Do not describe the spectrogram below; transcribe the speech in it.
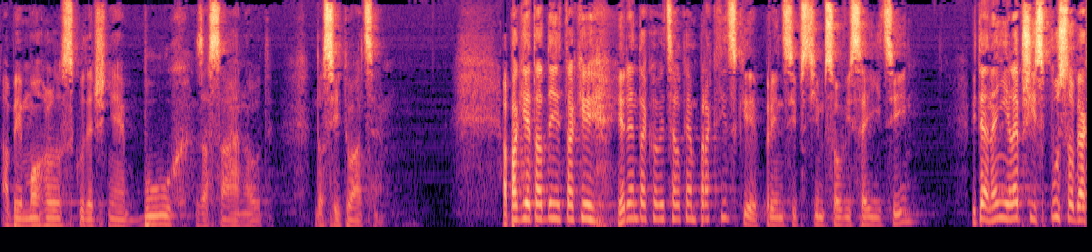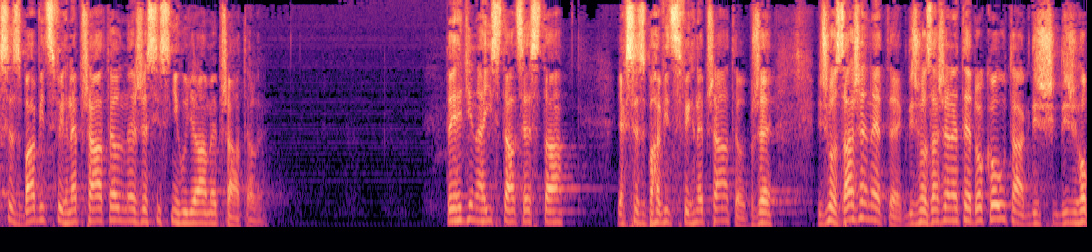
aby mohl skutečně Bůh zasáhnout do situace. A pak je tady taky jeden takový celkem praktický princip s tím související. Víte, není lepší způsob, jak se zbavit svých nepřátel, než že si s nich uděláme přátele. To je jediná jistá cesta, jak se zbavit svých nepřátel. Protože když ho zaženete, když ho zaženete do kouta, když, když ho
